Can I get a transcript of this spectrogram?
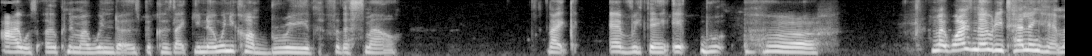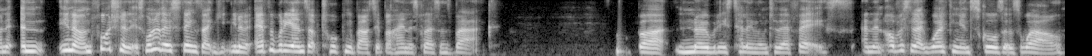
I was opening my windows because, like, you know, when you can't breathe for the smell, like everything, it. I'm like, why is nobody telling him? And and you know, unfortunately, it's one of those things like you know, everybody ends up talking about it behind this person's back, but nobody's telling them to their face. And then obviously, like working in schools as well,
